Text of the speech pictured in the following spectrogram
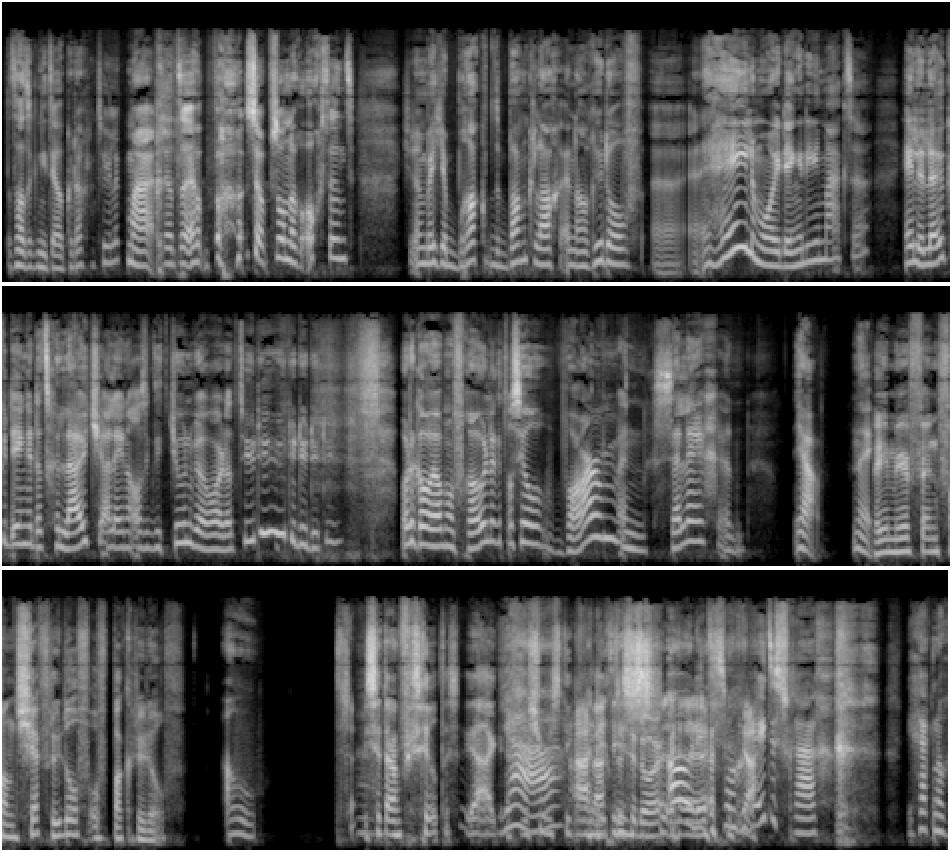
Dat had ik niet elke dag natuurlijk. Maar dat, eh, op- zo op zondagochtend, als je dan een beetje brak op de bank lag. En dan Rudolf, eh, hele mooie dingen die hij maakte. Hele leuke dingen. Dat geluidje, alleen al als ik die tune wil horen, dat tu du du du du, word ik al helemaal vrolijk. Het was heel warm en gezellig. En ja, nee. Ben je meer fan van Chef Rudolf of Bak Rudolf? Oh. Is er daar een verschil tussen? Ja, ik heb Ja. een journalistieke Ah, vraag dit is- tussendoor. Oh, dit is zo'n Ja. gewetensvraag. Hier ga ik nog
